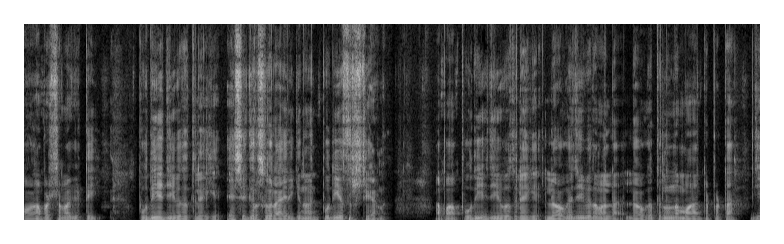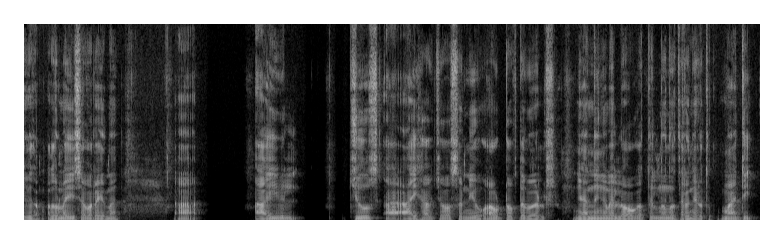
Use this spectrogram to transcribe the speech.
പാപക്ഷമ കിട്ടി പുതിയ ജീവിതത്തിലേക്ക്. യേശു ക്രിസ്തുവിലായിരിക്കുന്നവൻ പുതിയ സൃഷ്ടിയാണ്. അപ്പോൾ ആ പുതിയ ജീവിതത്തിലേക്ക് ലോകജീവിതമല്ല ലോകത്തിൽ നിന്ന് മാറ്റപ്പെട്ട ജീവിതം. അതുകൊണ്ട് ഈശോ പറയുന്നത് I will choose I have chosen you out of the world ഞാൻ നിങ്ങളെ ലോകത്തിൽ നിന്ന് തിരഞ്ഞെടുത്തു. മാറ്റി.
